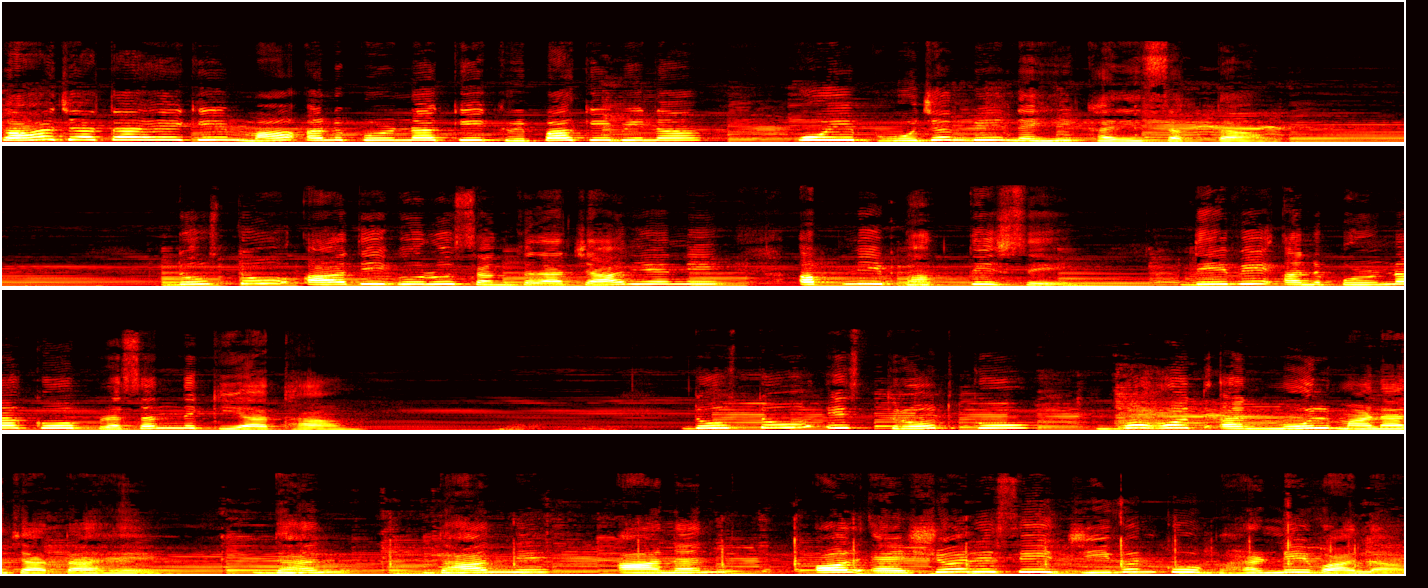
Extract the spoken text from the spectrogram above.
कहा जाता है कि माँ अन्नपूर्णा की कृपा के बिना कोई भोजन भी नहीं खरीद सकता। आदि गुरु शंकराचार्य ने अपनी भक्ति से देवी अन्नपूर्णा को प्रसन्न किया था। दोस्तों, इस स्रोत को बहुत अनमोल माना जाता है। धन, धान्य, आनंद और ऐश्वर्य से जीवन को भरने वाला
